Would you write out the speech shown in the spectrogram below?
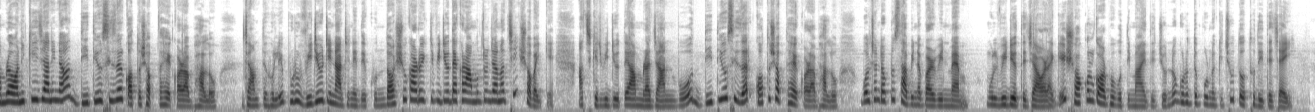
আমরা অনেকেই জানি না দ্বিতীয় সিজার কত সপ্তাহে করা ভালো। জানতে হলে পুরো ভিডিওটি না টেনে দেখুন। দর্শক, আরও একটি ভিডিও দেখার আমন্ত্রণ জানাচ্ছি সবাইকে। আজকের ভিডিওতে আমরা জানব দ্বিতীয় সিজার কত সপ্তাহে করা ভালো। বলছেন ডক্টর সাবিনা পারভিন ম্যাম মূল ভিডিওতে যাওয়ার আগে সকল গর্ভবতী মায়েদের জন্য গুরুত্বপূর্ণ কিছু তথ্য দিতে চাই।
